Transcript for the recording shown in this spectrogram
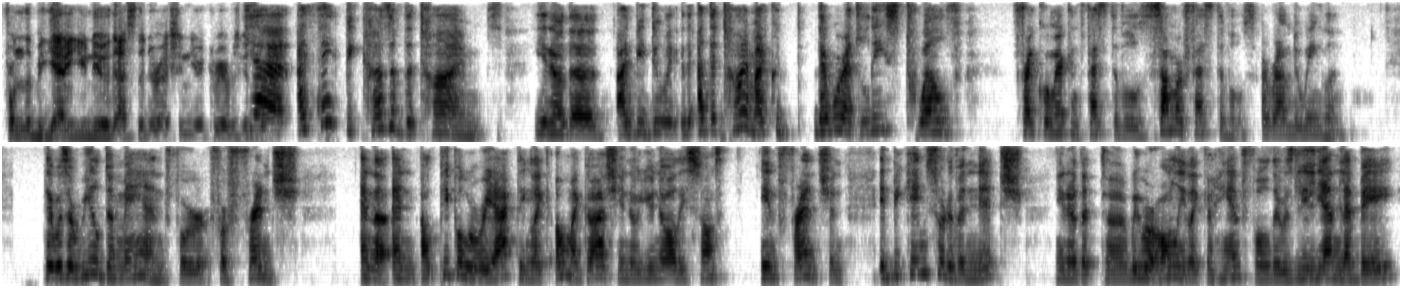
from the beginning you knew that's the direction your career was going to yeah, go? I think because of the times, you know, the I'd be doing at the time I could there were at least twelve Franco-American festivals, summer festivals around New England. There was a real demand for for French, and uh, and uh, people were reacting like, oh my gosh, you know, you know all these songs in French, and it became sort of a niche you know, that uh, we were only like a handful. There was Liliane Labbé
